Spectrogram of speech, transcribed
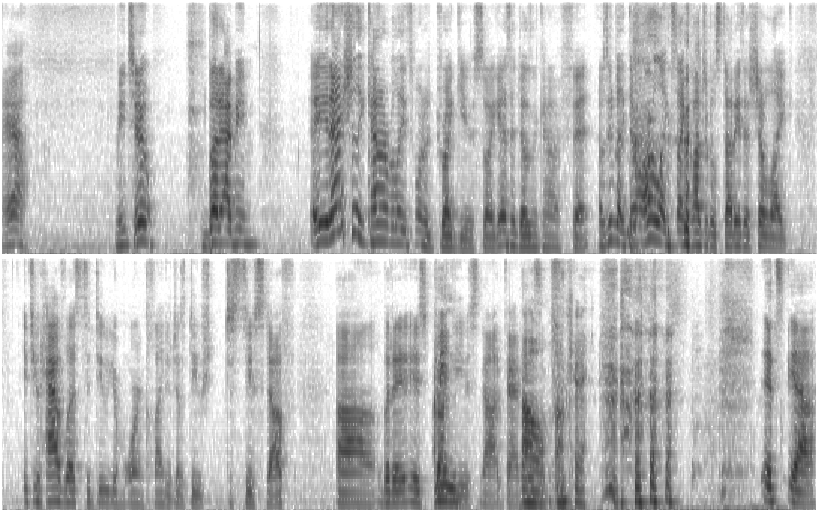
yeah me too but i mean it actually kind of relates more to drug use so i guess it doesn't kind of fit i was gonna be like there are like psychological studies that show like if you have less to do you're more inclined to just do just do stuff uh, but it is I drug mean- use not vandalism. Oh, okay. it's yeah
